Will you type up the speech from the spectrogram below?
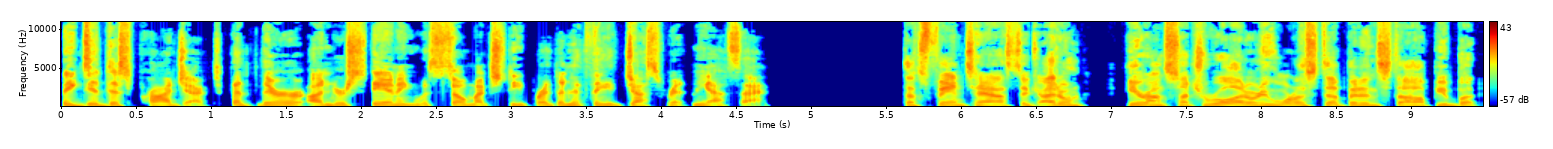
they did this project, but their understanding was so much deeper than if they had just written the essay. That's fantastic. I don't, you're on such a roll. I don't even want to step in and stop you, but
